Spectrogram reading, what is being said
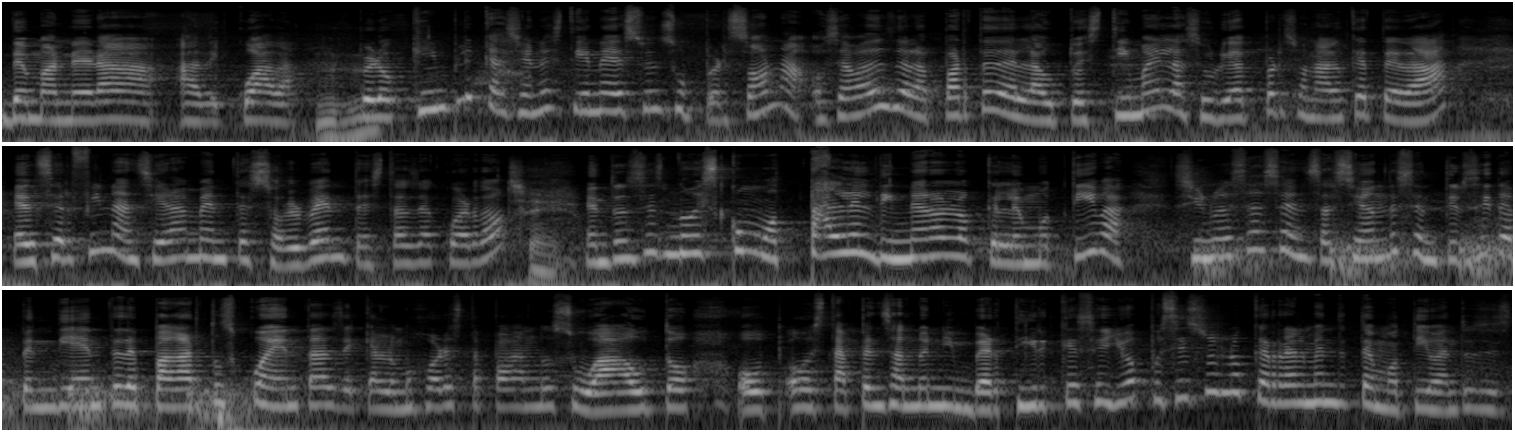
de manera adecuada. Pero ¿qué implicaciones tiene eso en su persona? O sea, va desde la parte de la autoestima y la seguridad personal que te da el ser financieramente solvente, ¿estás de acuerdo? Sí. Entonces no es como tal el dinero lo que le motiva, sino esa sensación de sentirse independiente, de pagar tus cuentas, de que a lo mejor está pagando su auto o, o está pensando en invertir, qué sé yo, pues eso es lo que realmente te motiva. Entonces,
